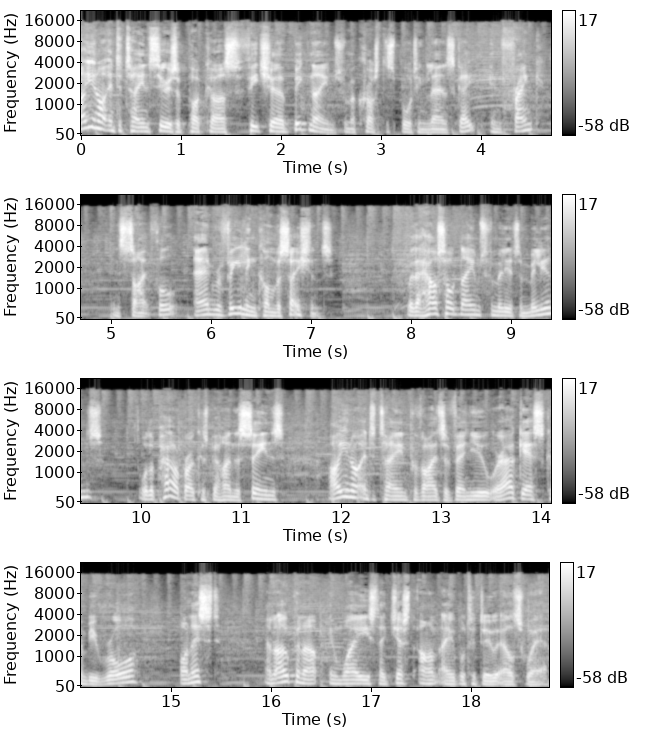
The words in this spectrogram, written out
Are You Not Entertained series of podcasts feature big names from across the sporting landscape in frank, insightful, and revealing conversations. Whether household names familiar to millions or the power brokers behind the scenes, Are You Not Entertained provides a venue where our guests can be raw, honest, and open up in ways they just aren't able to do elsewhere.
